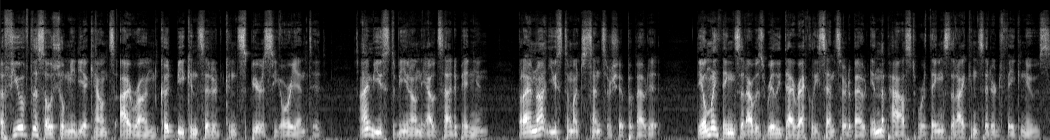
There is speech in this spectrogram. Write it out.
a few of the social media accounts I run could be considered conspiracy oriented. I'm used to being on the outside opinion, but I am not used to much censorship about it. The only things that I was really directly censored about in the past were things that I considered fake news.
